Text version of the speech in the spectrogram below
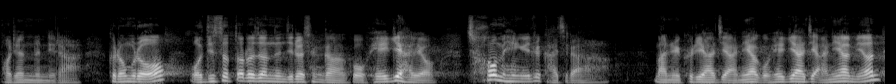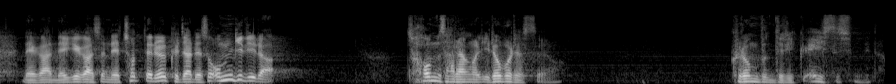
버렸느니라. 그러므로 어디서 떨어졌는지를 생각하고 회개하여 처음 행위를 가지라. 만일 그리하지 아니하고 회개하지 아니하면 내가 내게 가서 내 촛대를 그 자리에서 옮기리라. 처음 사랑을 잃어버렸어요. 그런 분들이 꽤 있으십니다.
